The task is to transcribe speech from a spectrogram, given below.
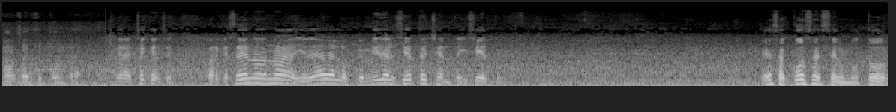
Vamos a ver si puedo entrar. Mira, chéquense. Para que se den una idea de lo que mide el 787. Esa cosa es el motor.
